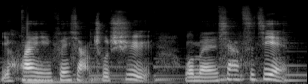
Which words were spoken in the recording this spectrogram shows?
也欢迎分享出去。我们下次见。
